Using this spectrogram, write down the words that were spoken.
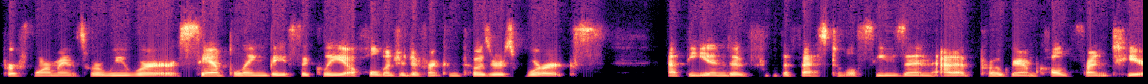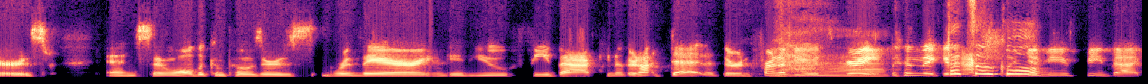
performance where we were sampling basically a whole bunch of different composers' works at the end of the festival season at a program called Frontiers, and so all the composers were there and gave you feedback. You know, they're not dead, they're in front yeah. of you. It's great. and they can That's actually so cool. give you feedback.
